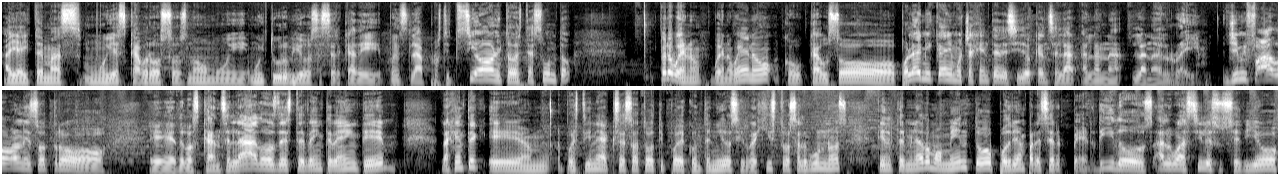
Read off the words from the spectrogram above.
ahí hay temas muy escabrosos, ¿no? Muy, muy turbios acerca de pues la prostitución y todo este asunto. Pero bueno, bueno, bueno, causó polémica y mucha gente decidió cancelar a Lana, Lana del Rey. Jimmy Fallon es otro eh, de los cancelados de este 2020. La gente eh, pues tiene acceso a todo tipo de contenidos y registros, algunos que en determinado momento podrían parecer perdidos. Algo así le sucedió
